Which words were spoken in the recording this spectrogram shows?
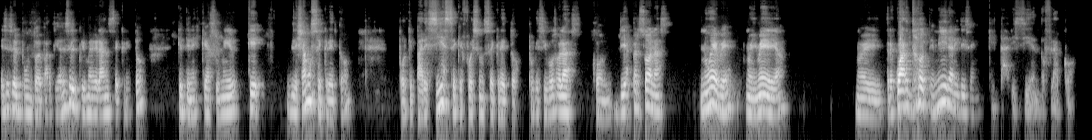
Ese es el punto de partida, ese es el primer gran secreto que tenés que asumir, que le llamo secreto porque pareciese que fuese un secreto, porque si vos hablas con 10 personas, 9, 9 y media, 9 y tres cuartos, te miran y te dicen, ¿qué estás diciendo, flaco?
